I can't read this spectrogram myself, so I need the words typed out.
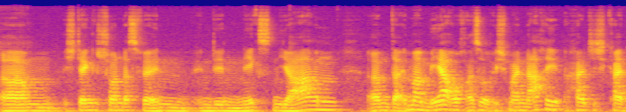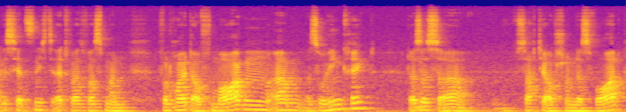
ähm, ich denke schon, dass wir in, in den nächsten Jahren ähm, da immer mehr auch, also ich meine, Nachhaltigkeit ist jetzt nicht etwas, was man von heute auf morgen ähm, so hinkriegt. Das ist, äh, sagt ja auch schon das Wort,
